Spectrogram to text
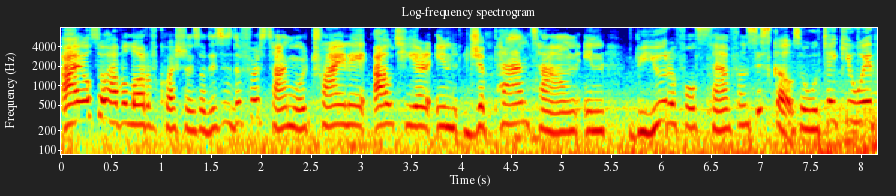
I also have a lot of questions. So this is the first time we're trying it out here in Japantown in beautiful San Francisco. So we'll take you with,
